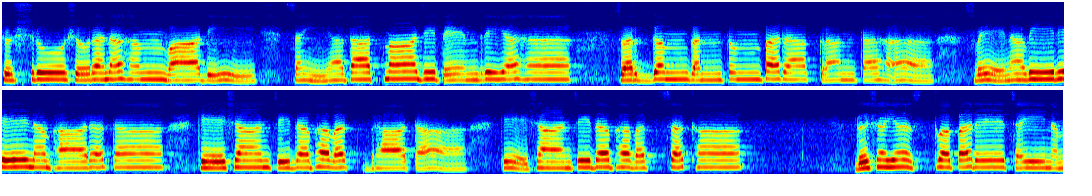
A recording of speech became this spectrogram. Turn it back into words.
शुश्रूषुरनहं वादी संयतात्मा जितेन्द्रियः। स्वर्गं गन्तुं पराक्रान्तः। स्वेन वीर्येण भारत। केषाञ्चिदभवत् भ्राता। केषाञ्चिदभवत् सखा ऋषयस्त्वपरे चैनं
